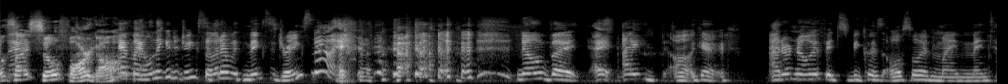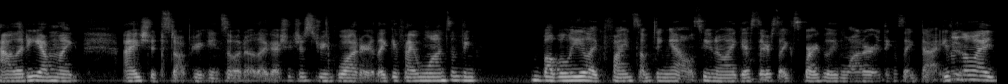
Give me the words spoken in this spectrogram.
Was I, I so far gone? am I only gonna drink soda with mixed drinks now? no, but I, I uh, again, I don't know if it's because also in my mentality, I'm like, I should stop drinking soda. Like I should just drink water. Like if I want something bubbly, like find something else. You know, I guess there's like sparkling water and things like that. Even Yeah. though I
